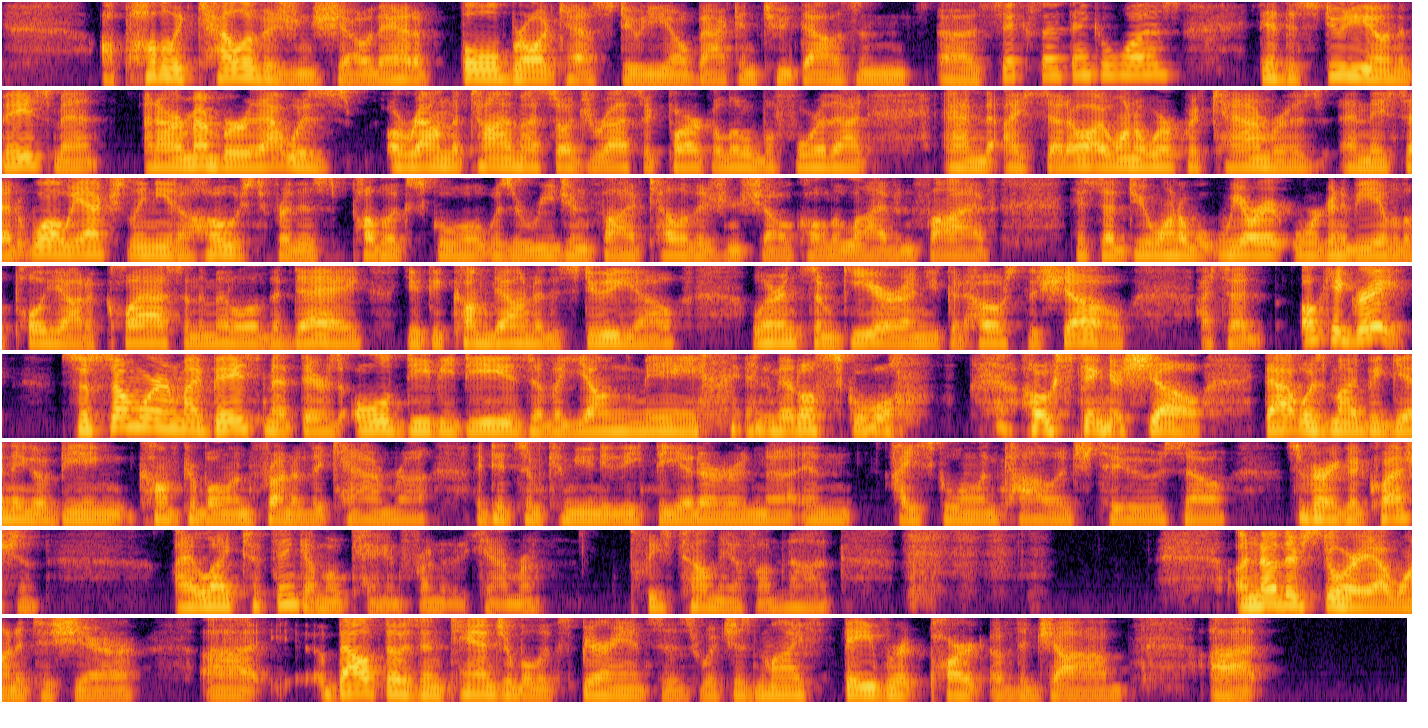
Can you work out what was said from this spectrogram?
a public television show. They had a full broadcast studio back in 2006, I think it was. They had the studio in the basement. And I remember that was around the time I saw Jurassic Park, a little before that. And I said, Oh, I want to work with cameras. And they said, Well, we actually need a host for this public school. It was a Region 5 television show called Alive in 5. They said, Do you want to? We are, we're going to be able to pull you out of class in the middle of the day. You could come down to the studio, learn some gear, and you could host the show. I said, Okay, great. So somewhere in my basement, there's old DVDs of a young me in middle school hosting a show. That was my beginning of being comfortable in front of the camera. I did some community theater in, uh, in high school and college too. So it's a very good question. I like to think I'm okay in front of the camera. Please tell me if I'm not. Another story I wanted to share uh, about those intangible experiences, which is my favorite part of the job. Uh,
